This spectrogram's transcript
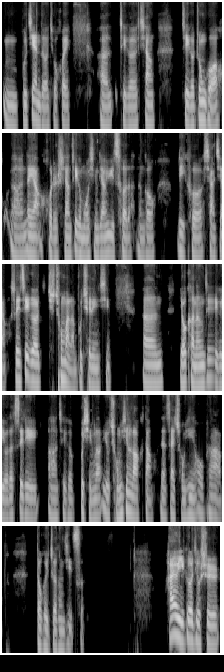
嗯，不见得就会呃，这个像。这个中国呃那样，或者是像这个模型这样预测的，能够立刻下降，所以这个充满了不确定性。嗯，有可能这个有的 city 啊，这个不行了，又重新 lock down，再再重新 open up，都会折腾几次。还有一个就是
